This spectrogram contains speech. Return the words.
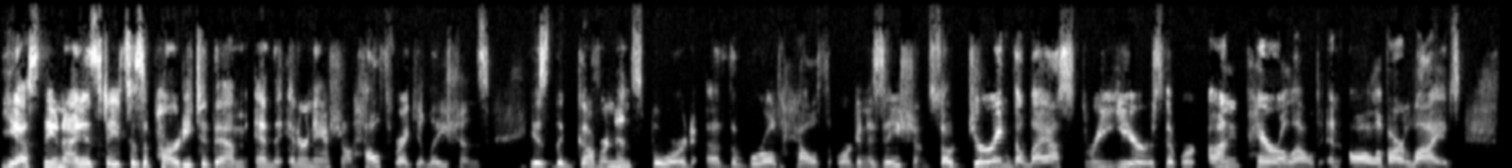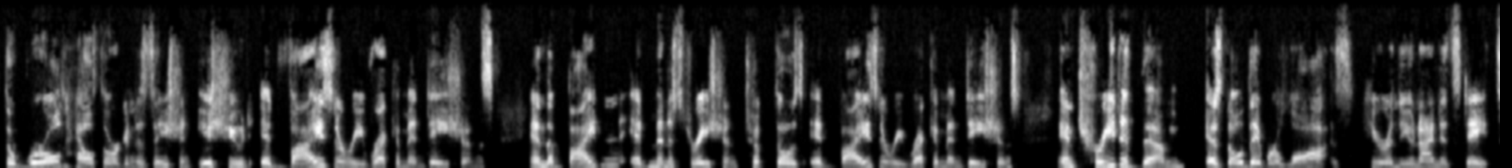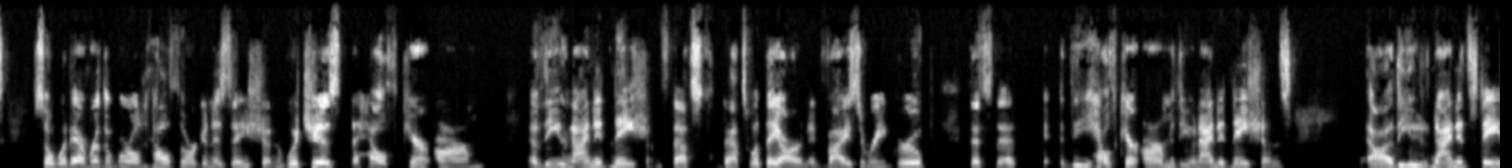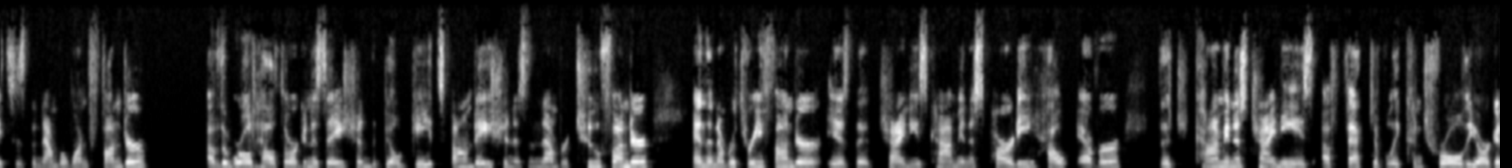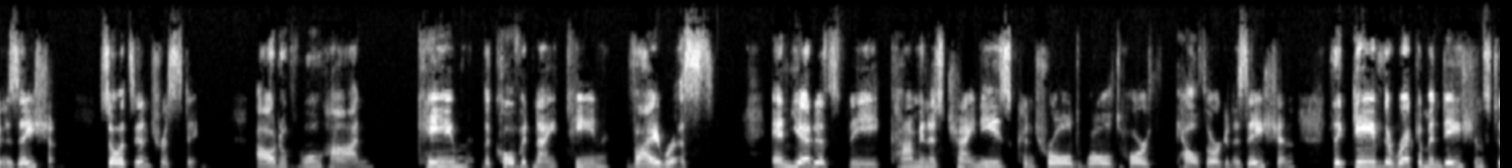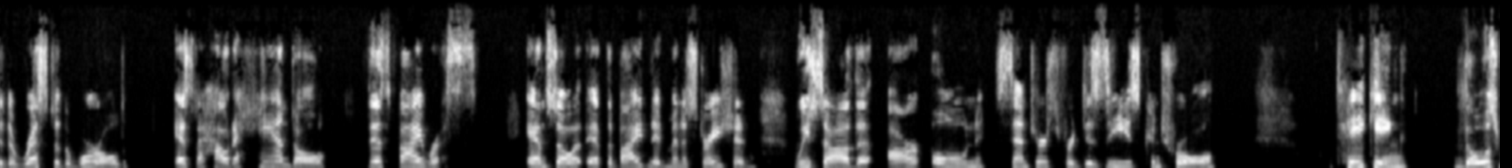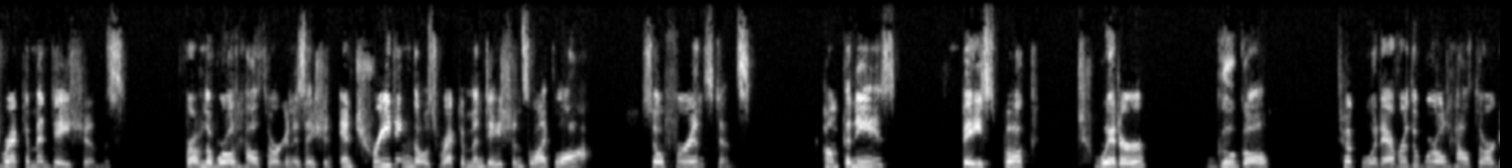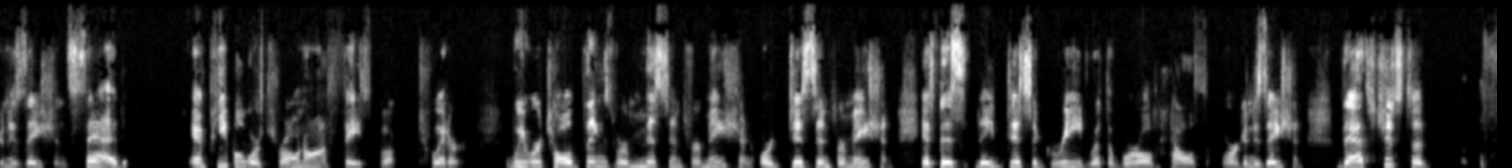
Yes, the United States is a party to them, and the International Health Regulations is the governance board of the World Health Organization. So during the last three years that were unparalleled in all of our lives, the World Health Organization issued advisory recommendations, and the Biden administration took those advisory recommendations and treated them as though they were laws here in the United States. So, whatever the World Health Organization, which is the healthcare arm of the United Nations, that's that's what they are, an advisory group that's the the healthcare arm of the United Nations. Uh, the United States is the number one funder of the World Health Organization. The Bill Gates Foundation is the number two funder. And the number three funder is the Chinese Communist Party. However, the Communist Chinese effectively control the organization. So it's interesting. Out of Wuhan came the COVID 19 virus, and yet it's the Communist Chinese controlled World Health Organization that gave the recommendations to the rest of the world as to how to handle this virus. And so at the Biden administration, we saw that our own Centers for Disease Control taking those recommendations from the World Health Organization and treating those recommendations like law. So, for instance, companies, Facebook, Twitter, Google took whatever the World Health Organization said, and people were thrown off Facebook, Twitter, we were told things were misinformation or disinformation if this they disagreed with the world health organization. That's just a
